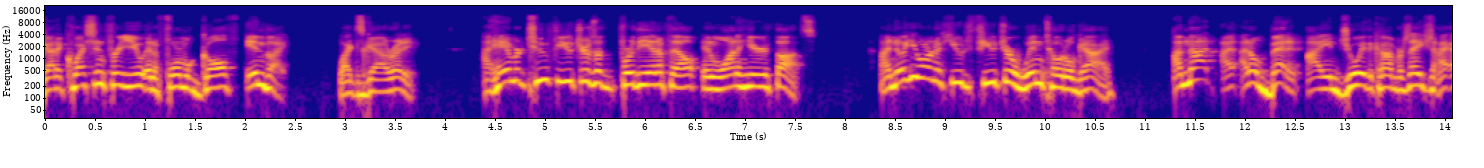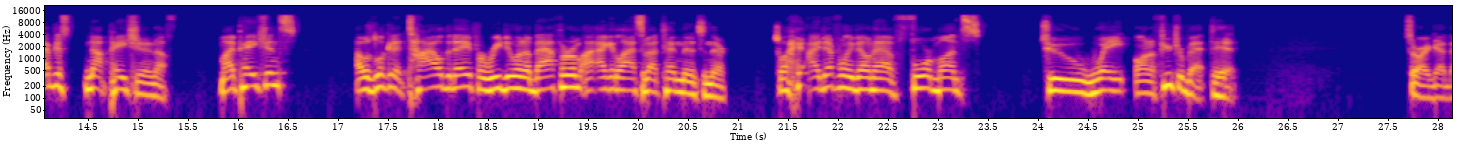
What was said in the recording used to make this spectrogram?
got a question for you and a formal golf invite. Like this guy already. I hammered two futures of, for the NFL and want to hear your thoughts. I know you aren't a huge future win total guy. I'm not, I, I don't bet it. I enjoy the conversation. I, I'm just not patient enough. My patience, I was looking at tile today for redoing a bathroom. I, I could last about 10 minutes in there. So I, I definitely don't have four months to wait on a future bet to hit. Sorry, I got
